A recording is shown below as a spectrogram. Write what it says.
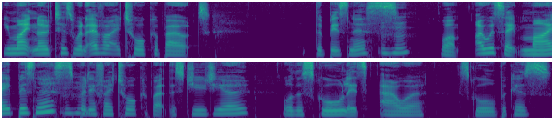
you might notice whenever i talk about the business hmm well i would say my business but Mhm. if i talk about the studio or the school it's our school because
